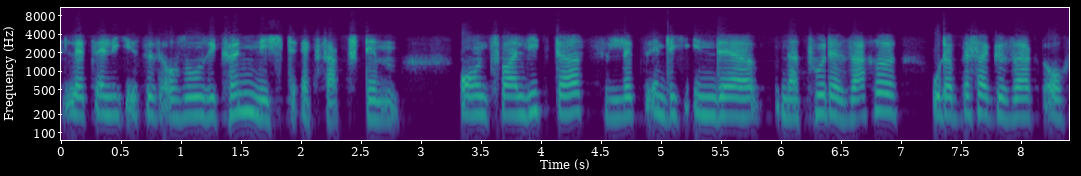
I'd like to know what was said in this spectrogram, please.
letztendlich ist es auch so, sie können nicht exakt stimmen. Und zwar liegt das letztendlich in der Natur der Sache oder besser gesagt auch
